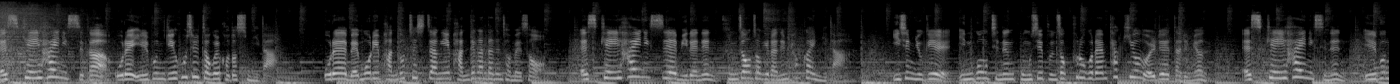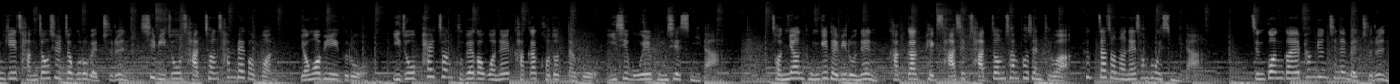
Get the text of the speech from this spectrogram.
SK 하이닉스가 올해 1분기 호실적을 거뒀습니다. 올해 메모리 반도체 시장이 반등한다는 점에서 SK 하이닉스의 미래는 긍정적이라는 평가입니다. 26일 인공지능 공시 분석 프로그램 타키온 월드에 따르면 SK 하이닉스는 1분기 잠정 실적으로 매출은 12조 4,300억 원, 영업이익으로 2조 8,900억 원을 각각 거뒀다고 25일 공시했습니다. 전년 동기 대비로는 각각 144.3%와 흑자 전환에 성공했습니다. 증권가의 평균치는 매출은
